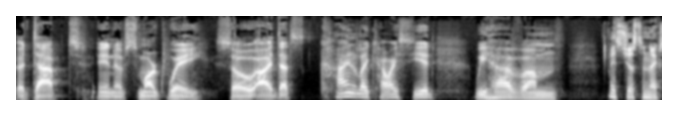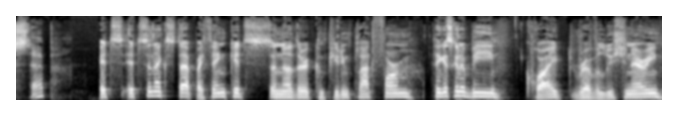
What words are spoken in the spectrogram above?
adapt in a smart way. So I that's kind of like how I see it. We have um, it's just the next step. It's it's the next step. I think it's another computing platform. I think it's going to be quite revolutionary.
